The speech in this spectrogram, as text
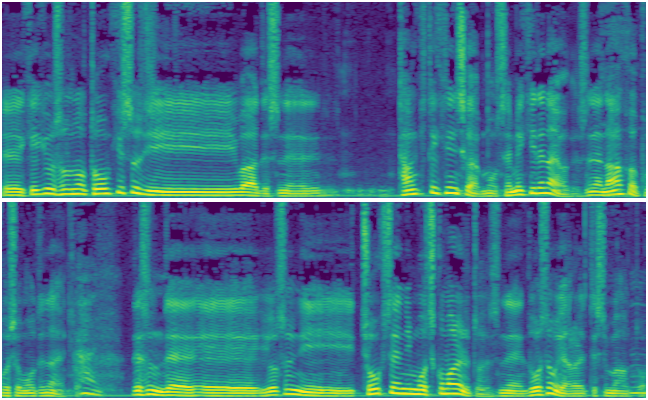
えー結局その投機筋はですね短期的にしかもう攻めきれないわけですね。長くはポジション持てないと、はい。ですので、えー要するに長期戦に持ち込まれるとですねどうしてもやられてしまうと。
